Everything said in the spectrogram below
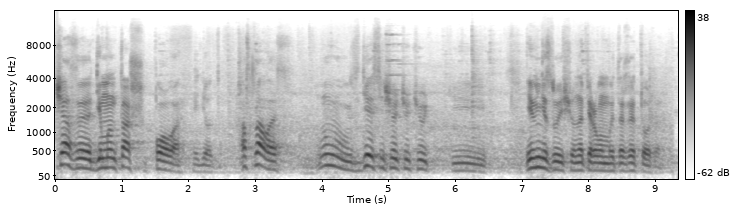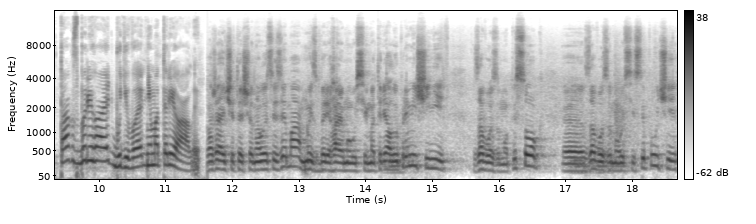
Сейчас э, демонтаж пола идет. Осталось, ну, здесь еще чуть-чуть и, и внизу еще на первом этаже тоже. Так зберігають будівельні матеріали. Вважаючи те, що на вулиці зима, ми зберігаємо усі матеріали у приміщенні, завозимо пісок, е, завозимо усі сипучі,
